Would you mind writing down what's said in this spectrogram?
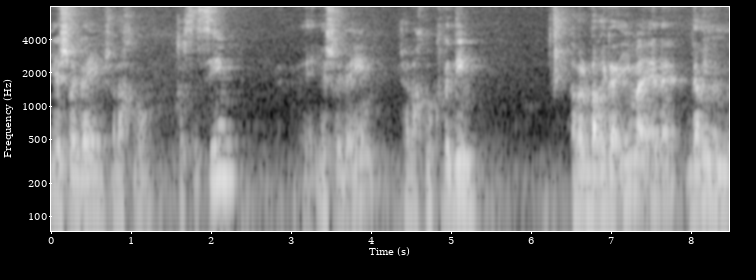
יש רגעים שאנחנו תוססים, יש רגעים שאנחנו כבדים. אבל ברגעים האלה, גם אם הם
